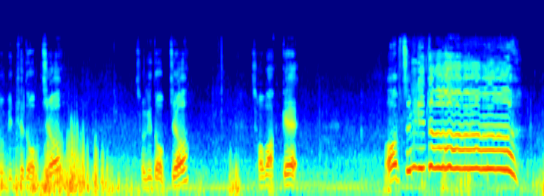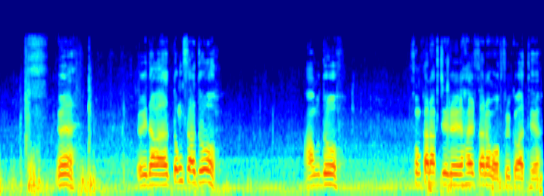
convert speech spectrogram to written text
요 밑에도 없죠? 저기도 없죠? 저 밖에 없습니다 네, 여기다가 똥 싸도 아무도 손가락질을 할 사람 없을 것 같아요.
